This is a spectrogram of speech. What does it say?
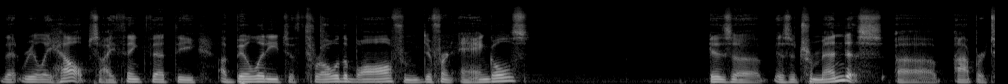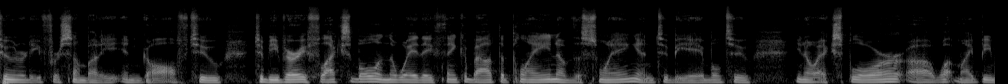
that really helps i think that the ability to throw the ball from different angles is a is a tremendous uh, opportunity for somebody in golf to to be very flexible in the way they think about the plane of the swing and to be able to you know explore uh, what might be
